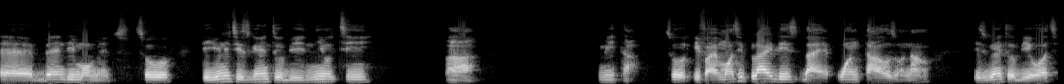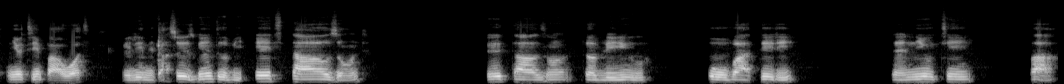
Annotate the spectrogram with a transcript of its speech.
uh, bending moment. So the unit is going to be Newton per meter. So if I multiply this by 1000 now, it's going to be what? Newton per what? Millimeter. So it's going to be 8000 8000 W over 30 then Newton per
